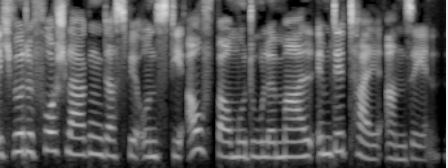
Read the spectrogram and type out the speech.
Ich würde vorschlagen, dass wir uns die Aufbaumodule mal im Detail ansehen.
